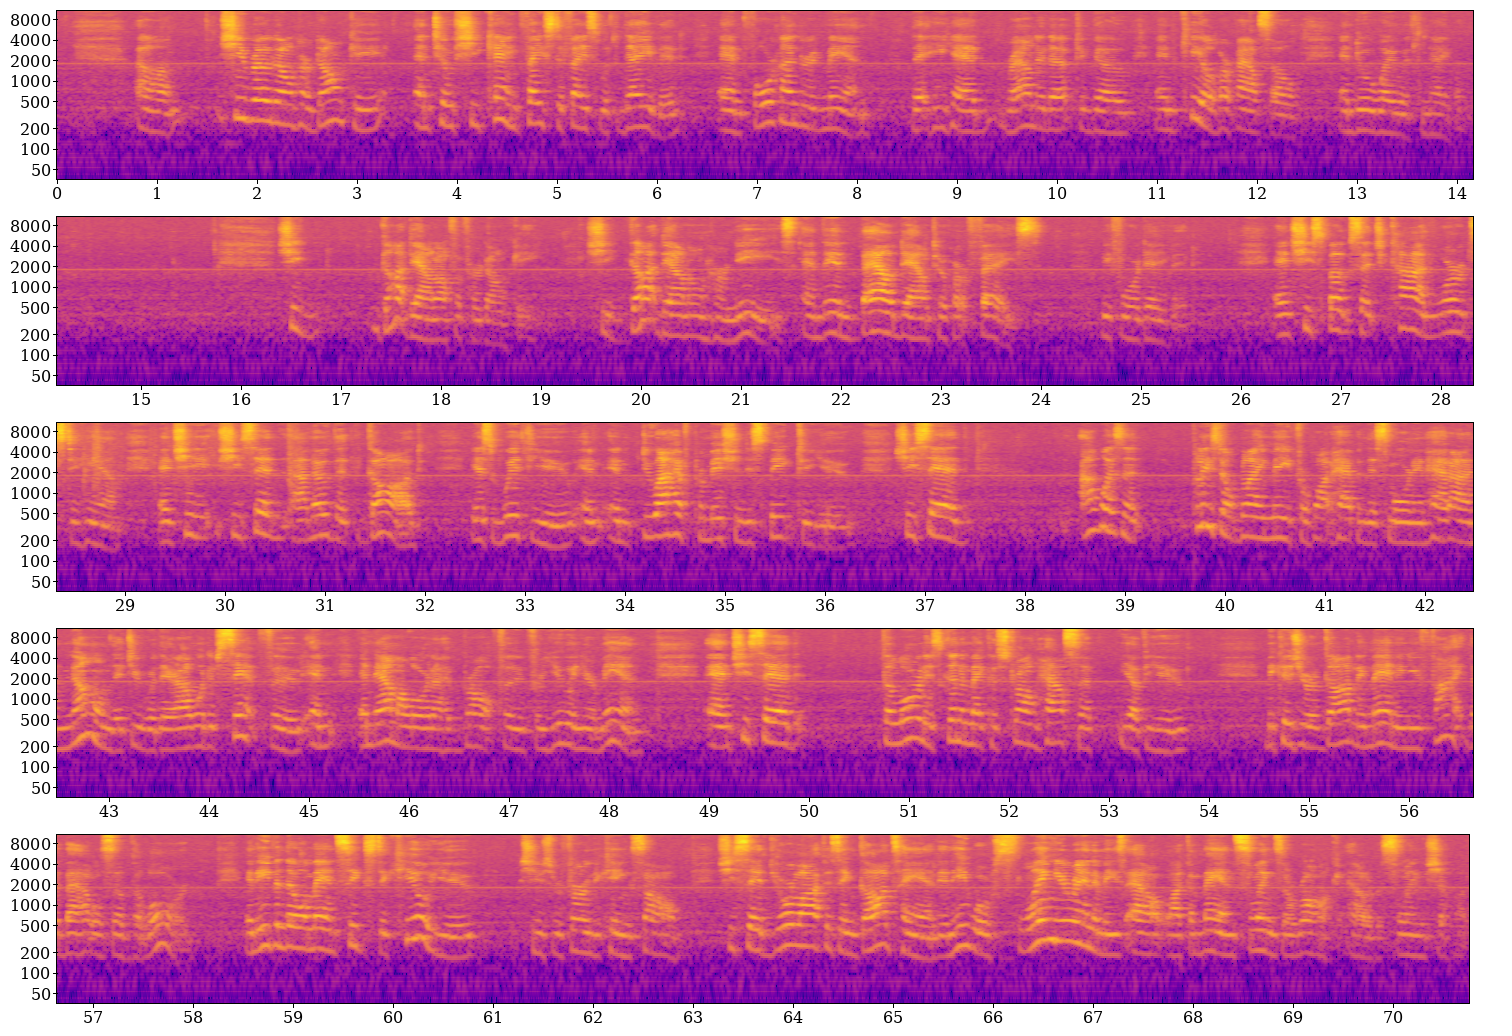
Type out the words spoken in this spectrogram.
Um, she rode on her donkey until she came face to face with David and 400 men that he had rounded up to go and kill her household and do away with Nabal she got down off of her donkey. She got down on her knees and then bowed down to her face before David. And she spoke such kind words to him. And she, she said, I know that God is with you, and, and do I have permission to speak to you? She said, I wasn't Please don't blame me for what happened this morning. Had I known that you were there, I would have sent food. And, and now, my Lord, I have brought food for you and your men. And she said, The Lord is going to make a strong house of, of you because you're a godly man and you fight the battles of the Lord. And even though a man seeks to kill you, she's referring to King Saul, she said, Your life is in God's hand, and He will sling your enemies out like a man slings a rock out of a slingshot.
